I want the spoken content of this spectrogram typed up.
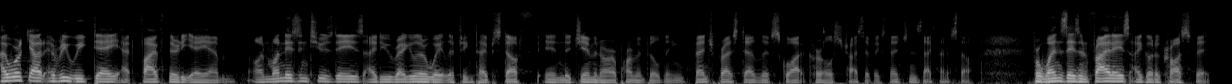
I work out every weekday at 5:30 a.m. On Mondays and Tuesdays, I do regular weightlifting type stuff in the gym in our apartment building: bench press, deadlift, squat, curls, tricep extensions, that kind of stuff. For Wednesdays and Fridays, I go to CrossFit.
